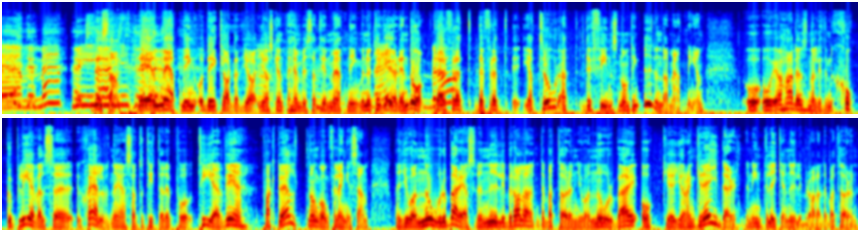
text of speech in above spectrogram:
en mätning. Det är sant, det är en mätning och det är klart att jag, jag ska inte hänvisa till en mätning men nu tänker jag göra det ändå. bra. Därför att, därför att jag tror att det finns någonting i den där mätningen. Och, och jag hade en sån här liten chockupplevelse själv när jag satt och tittade på TV på Aktuellt någon gång för länge sedan. När Johan Norberg, alltså den nyliberala debattören Johan Norberg och eh, Göran Greider, den inte lika nyliberala debattören,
